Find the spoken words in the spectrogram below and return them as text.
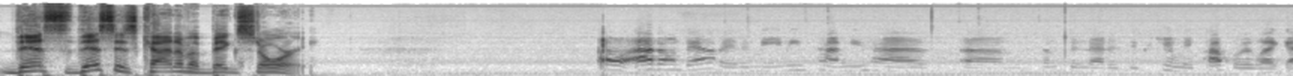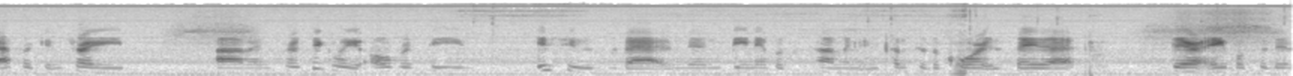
this this is kind of a big story. Oh, I don't doubt it. I mean, anytime you have um, something that is extremely popular like African trade, um, and particularly overseas issues with that, and then being able to come and, and come to the court and say that they're able to then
